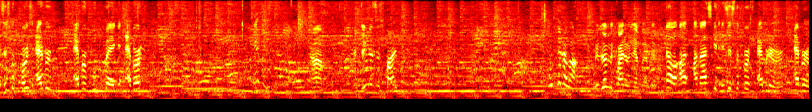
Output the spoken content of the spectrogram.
Is this the first ever, ever mukbang ever? Um, I think this is fine. We've done a lot. We've done the quite a number of them. No, I, I'm asking, is this the first ever, ever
